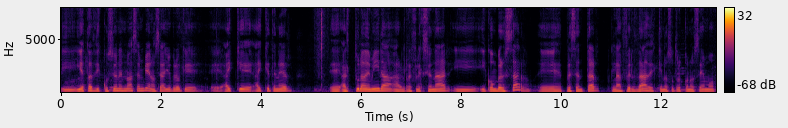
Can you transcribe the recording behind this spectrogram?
Y, estas discusiones no hacen bien. O sea, yo creo que eh, hay que hay que tener altura de mira al reflexionar y, conversar, presentar las verdades que nosotros conocemos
